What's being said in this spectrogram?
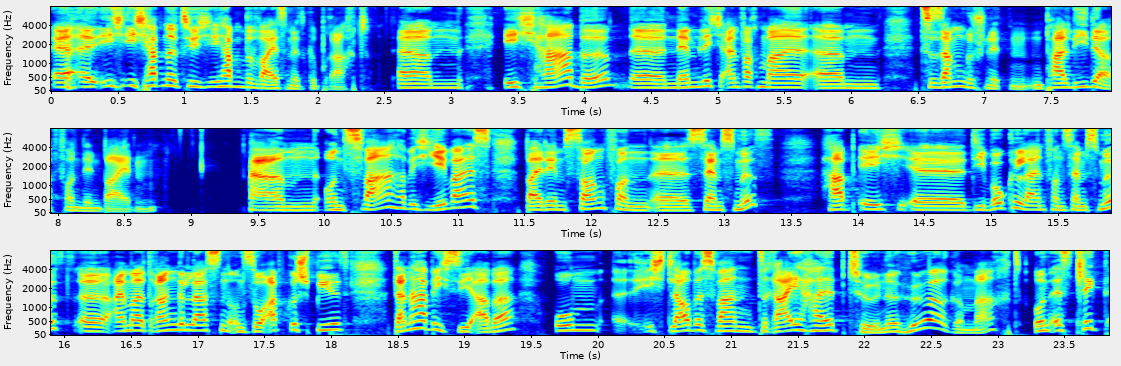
äh, ich ich habe natürlich, ich habe einen Beweis mitgebracht. Ähm, ich habe äh, nämlich einfach mal ähm, zusammengeschnitten, ein paar Lieder von den beiden. Ähm, und zwar habe ich jeweils bei dem Song von äh, Sam Smith habe ich äh, die Vocalline von Sam Smith äh, einmal dran gelassen und so abgespielt. Dann habe ich sie aber um, äh, ich glaube, es waren drei Halbtöne höher gemacht und es klingt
